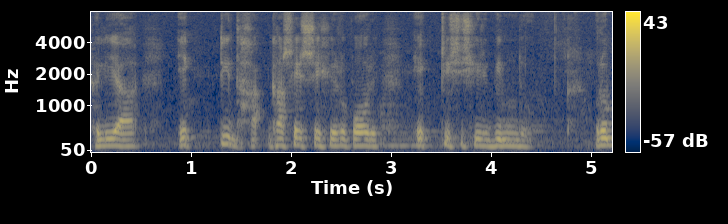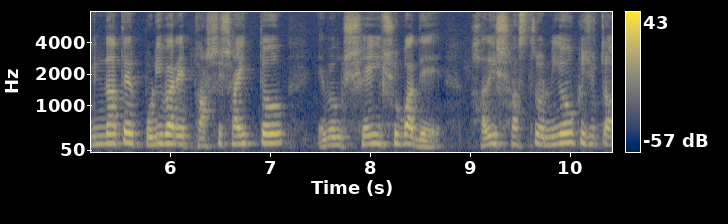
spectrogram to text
ফেলিয়া, একটি ঘাসের শিশির উপর একটি শিশির বিন্দু। রবীন্দ্রনাথের পরিবারে ফার্সি সাহিত্য এবং সেই সুবাদে হাদিস শাস্ত্র নিয়েও কিছুটা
